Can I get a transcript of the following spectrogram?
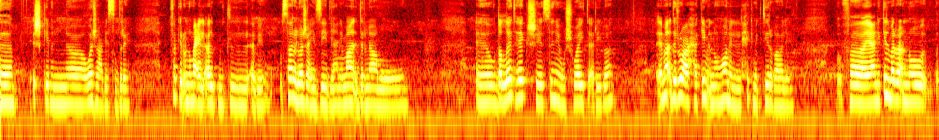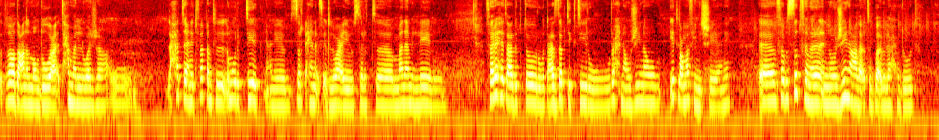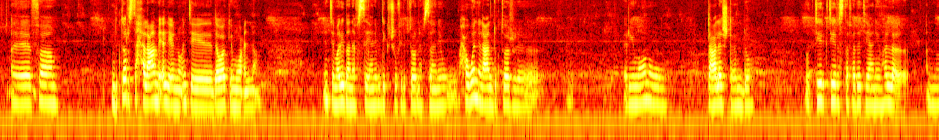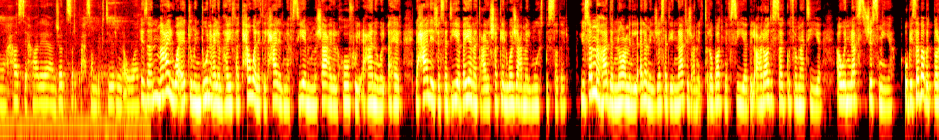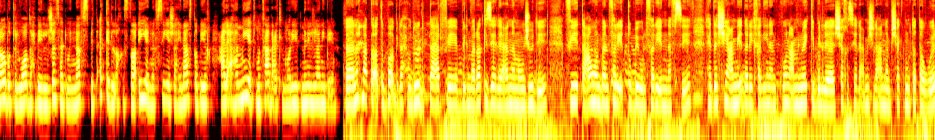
أشكي من وجع بصدري. فكر إنه معي القلب مثل أبي وصار الوجع يزيد يعني ما أقدر نام و... آه، وضليت هيك شي سنة وشوي تقريبا. ما أقدر روح على حكيم إنه هون الحكمة كتير غالية. فيعني كل مرة إنه اتغاضى عن الموضوع اتحمل الوجع و لحتى يعني تفاقمت الأمور كتير يعني صرت أحيانا أفقد الوعي وصرت ما نام الليل و... فرحت على دكتور وتعذبت كتير ورحنا وجينا ويطلع ما فيني شيء يعني. آه، فبالصدفة مرة إنه جينا على أطباء بلا حدود. آه، ف دكتور الصحة العامة قال لي إنه أنت دواكي مو عنا. أنت مريضة نفسية يعني بدك تشوفي دكتور نفساني. وحولني لعند دكتور آه، ريمون وتعالجت عنده. وكتير كتير استفدت يعني. وهلأ إنه حاسة حالي عن جد صرت أحسن بكثير من أول. اذا مع الوقت ومن دون علم هيفا تحولت الحالة النفسية من مشاعر الخوف والإهانة والقهر لحالة جسدية بينت على شكل وجع ملموس بالصدر. يسمى هذا النوع من الألم الجسدي الناتج عن اضطرابات نفسية بالأعراض السايكوسوماتية أو النفس جسمية. وبسبب الترابط الواضح بين الجسد والنفس بتأكد الأخصائية النفسية شاهناز طبيغ على أهمية متابعة المريض من الجانبين. آه، نحن كأطباء بلا حدود بتعرفي بالمراكز اللي عنا موجودة في تعاون بين الفريق الطبي والفريق النفسي. هذا الشيء عم يقدر يخلينا نكون عم نواكب الشخص اللي عم يجي لعنا بشكل متطور.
